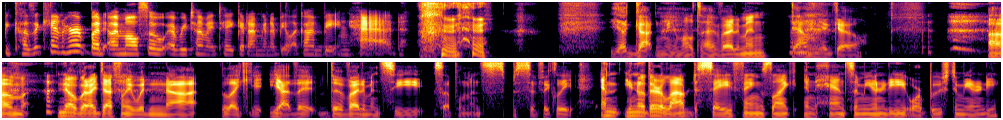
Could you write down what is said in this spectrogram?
because it can't hurt. But I'm also every time I take it, I'm gonna be like, I'm being had. you got me, multivitamin. Down you go. Um, no, but I definitely would not like. Yeah, the the vitamin C supplements specifically, and you know they're allowed to say things like enhance immunity or boost immunity.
